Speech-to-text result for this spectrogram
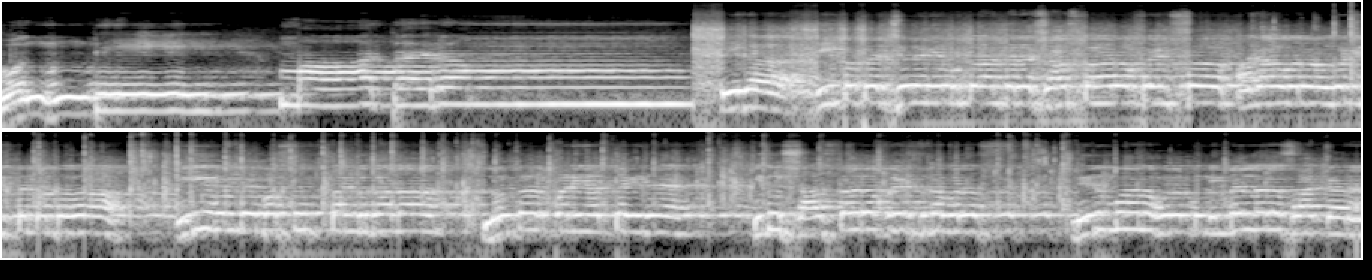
വന്ദേ മാതരം. ಅಂತ ಇದೆ. ಇದು ಶಾಸ್ತಾರ ಬೇಡಿಸಿದವರ ನಿರ್ಮಾಣ ಹೊರತು ನಿಮ್ಮೆಲ್ಲರ ಸಹಕಾರ.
